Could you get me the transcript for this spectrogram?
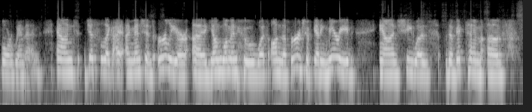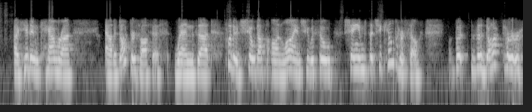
for women. And just like I, I, mentioned earlier, a young woman who was on the verge of getting married and she was the victim of a hidden camera at a doctor's office when that footage showed up online. She was so shamed that she killed herself. But the doctor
